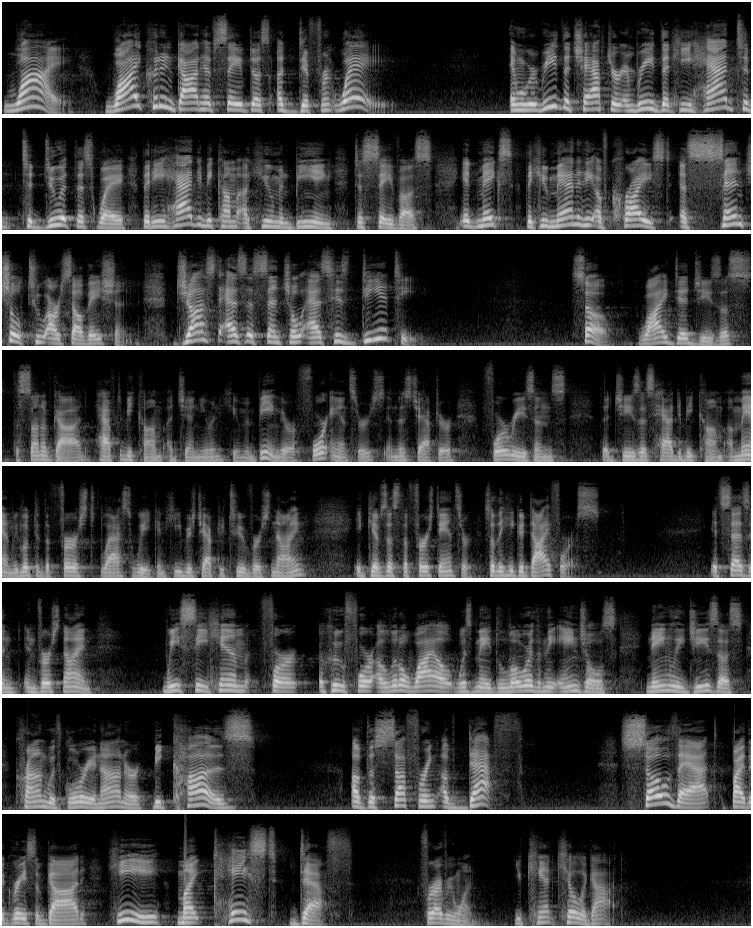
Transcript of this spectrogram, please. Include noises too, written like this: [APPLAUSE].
Why? Why couldn't God have saved us a different way? And when we read the chapter and read that he had to, to do it this way, that he had to become a human being to save us, it makes the humanity of Christ essential to our salvation, just as essential as his deity. So, why did Jesus, the Son of God, have to become a genuine human being? There are four answers in this chapter, four reasons that Jesus had to become a man. We looked at the first last week in Hebrews chapter 2, verse 9 it gives us the first answer so that he could die for us. It says in, in verse 9, we see him for who for a little while was made lower than the angels, namely Jesus, crowned with glory and honor because of the suffering of death, so that by the grace of God he might taste death for everyone. You can't kill a God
